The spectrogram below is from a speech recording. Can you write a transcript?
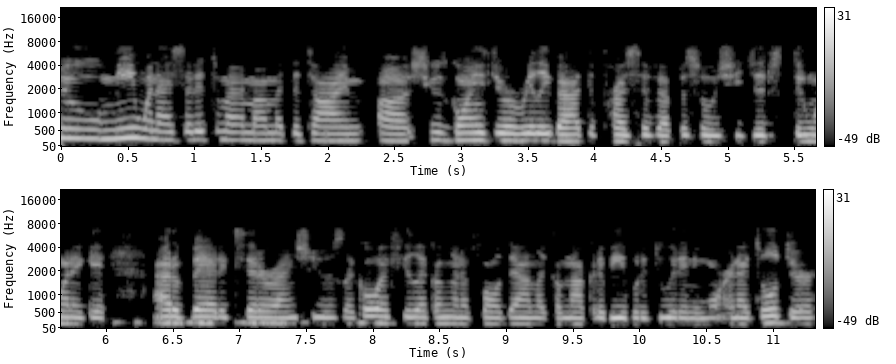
to me when i said it to my mom at the time uh, she was going through a really bad depressive episode she just didn't want to get out of bed etc and she was like oh i feel like i'm going to fall down like i'm not going to be able to do it anymore and i told her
